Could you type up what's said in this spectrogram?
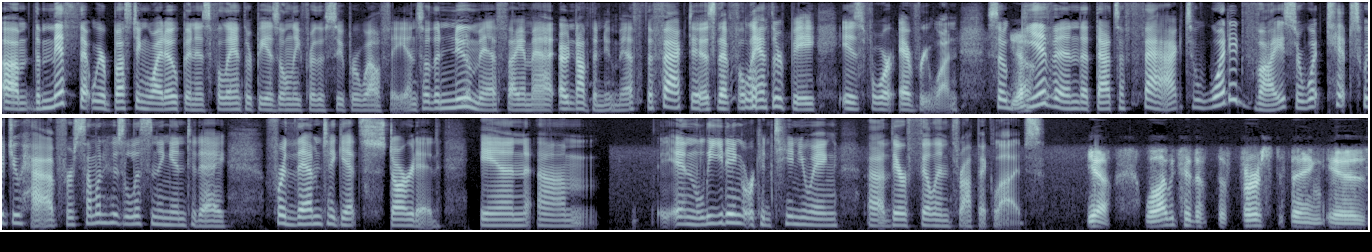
um, the myth that we're busting wide open is philanthropy is only for the super wealthy. And so the new myth, I imagine, or not the new myth, the fact is that philanthropy is for everyone. So, yeah. given that that's a fact, what advice or what tips would you have for someone who's listening in today for them to get started in um, in leading or continuing uh, their philanthropic lives? Yeah. Well, I would say the the first thing is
